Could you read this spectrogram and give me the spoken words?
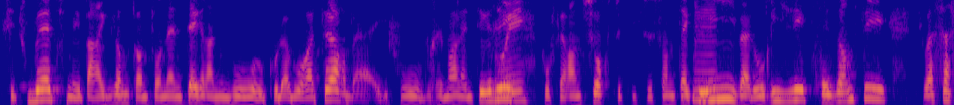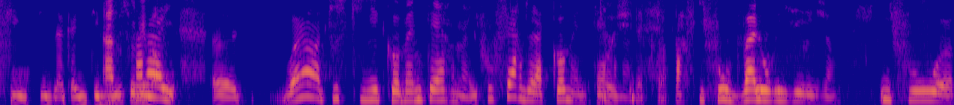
C'est tout bête, mais par exemple, quand on intègre un nouveau collaborateur, ben, il faut vraiment l'intégrer. Il faut faire en sorte qu'il se sente accueilli, mmh. valorisé, présenté. Tu vois, ça, c'est de la qualité du travail voilà, tout ce qui est com interne, il faut faire de la com interne. parce qu'il faut valoriser les gens. Il faut euh,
